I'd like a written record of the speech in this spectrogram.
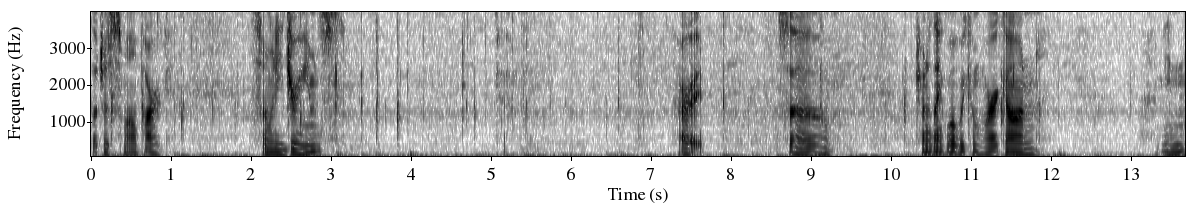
Such a small park. So many dreams. Okay. Alright. So, trying to think what we can work on. I mean,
